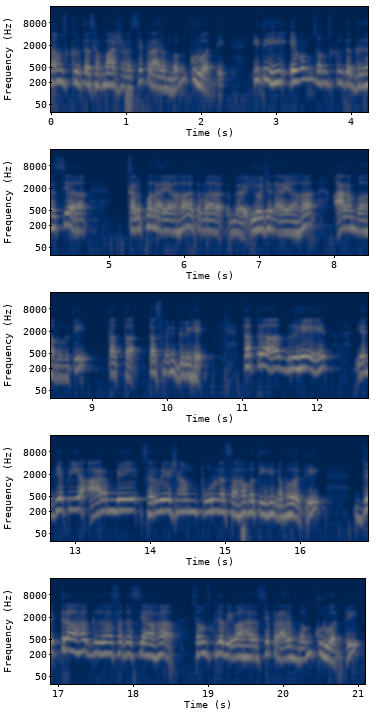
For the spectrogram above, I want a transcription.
संस्कृतसम्भाषणस्य प्रारम्भं कुर्वन्ति। इति एवं संस्कृतगृहस्य कल्पनायाः अथवा योजनायाः आरम्भः भवति तत्र, तस्मिन् गृहे। तत्र गृहे यद्यपि आरम्भे सर्वेषां पूर्णसहमतिः न भवति, द्वित्राः गृहसदस्याः संस्कृतव्यवहारस्य प्रारम्भं कुर्वन्ति।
